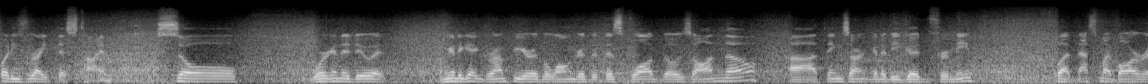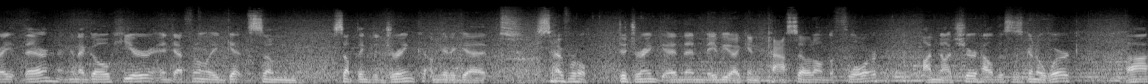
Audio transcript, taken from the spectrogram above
but he's right this time. So we're gonna do it. I'm gonna get grumpier the longer that this vlog goes on though. Uh, things aren't gonna be good for me but that's my bar right there. I'm gonna go here and definitely get some something to drink. I'm gonna get several to drink and then maybe I can pass out on the floor. I'm not sure how this is gonna work. Uh,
